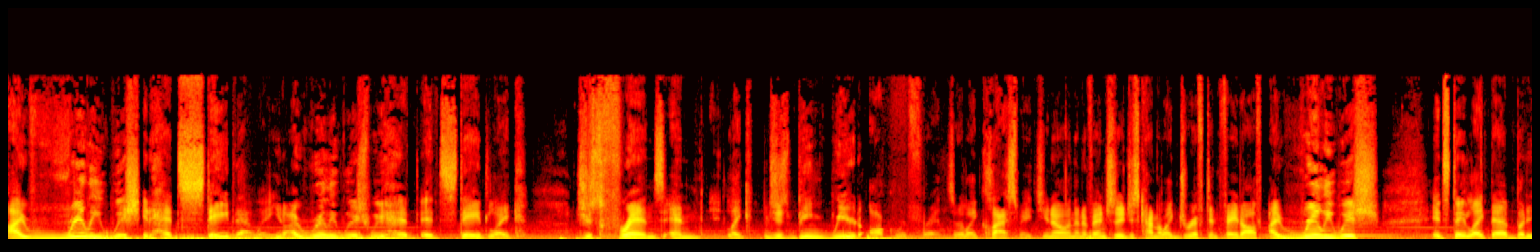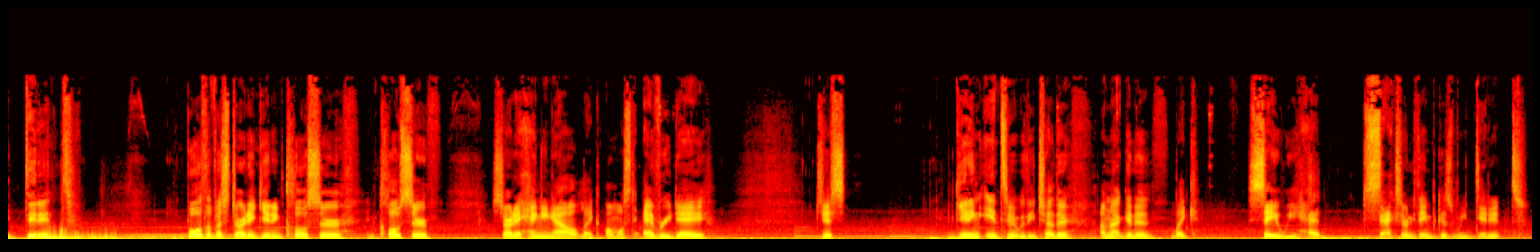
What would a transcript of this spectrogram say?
I really wish it had stayed that way. You know, I really wish we had it stayed like just friends and like just being weird, awkward friends or like classmates, you know, and then eventually just kind of like drift and fade off. I really wish it stayed like that, but it didn't. Both of us started getting closer and closer, started hanging out like almost every day, just getting intimate with each other. I'm not gonna like say we had sex or anything because we didn't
